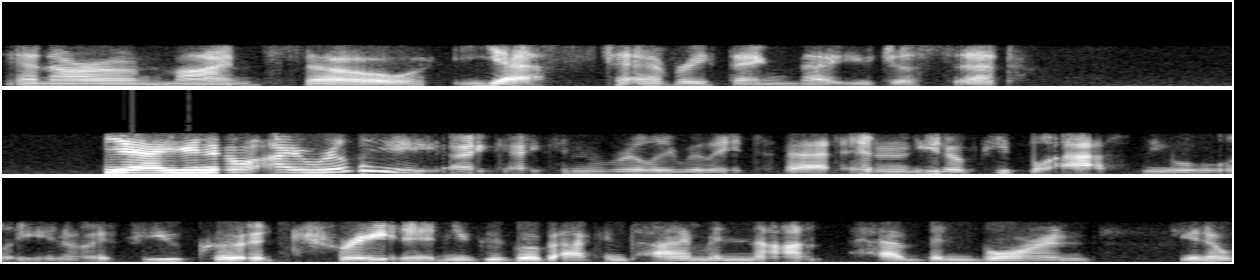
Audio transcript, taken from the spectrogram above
in our own mind. So yes to everything that you just said. Yeah, you know, I really, I, I can really relate to that. And you know, people ask me, well, you know, if you could trade it and you could go back in time and not have been born, you know,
